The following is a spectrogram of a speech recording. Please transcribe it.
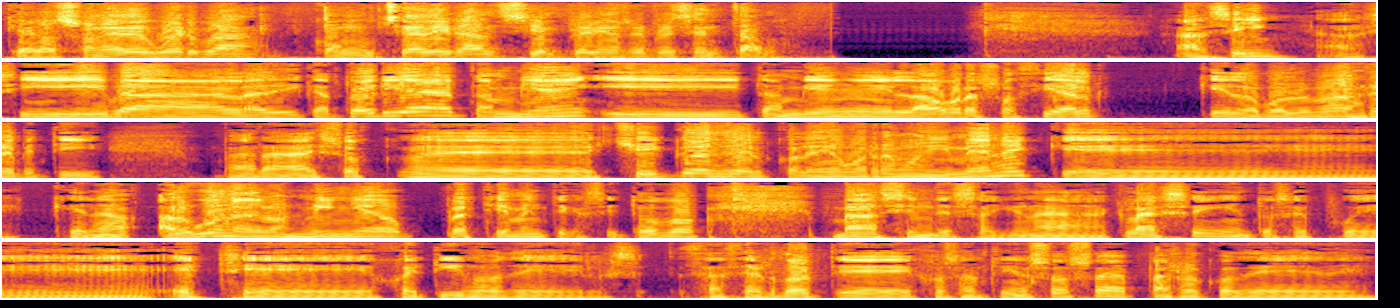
que los sones de Huerva con ustedes irán siempre bien representados. Así, así va la dedicatoria también y también la obra social que lo volvemos a repetir para esos eh, chicos del Colegio Juan Ramón Jiménez que, que algunos de los niños, prácticamente casi todos, van sin desayunar a clase y entonces pues este objetivo del sacerdote José Antonio Sosa, párroco de,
